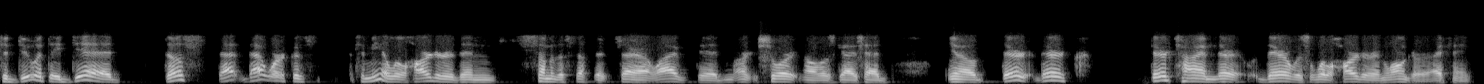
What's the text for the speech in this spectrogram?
to do what they did, those that that work was to me a little harder than some of the stuff that Saturday Night Live did. Martin Short and all those guys had, you know, their their their time there there was a little harder and longer. I think.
